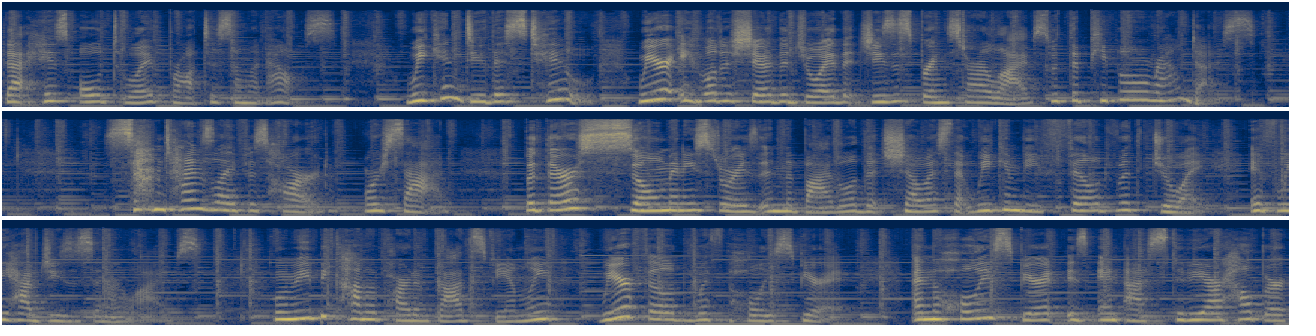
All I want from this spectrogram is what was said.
that his old toy brought to someone else. We can do this too. We are able to share the joy that Jesus brings to our lives with the people around us. Sometimes life is hard or sad, but there are so many stories in the Bible that show us that we can be filled with joy if we have Jesus in our lives. When we become a part of God's family, we are filled with the Holy Spirit, and the Holy Spirit is in us to be our helper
